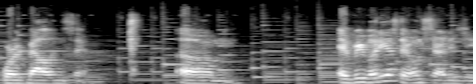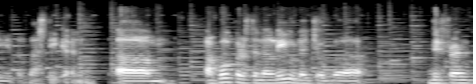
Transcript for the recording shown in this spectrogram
work balance ya um, everybody has their own strategy gitu pasti kan um, aku personally udah coba different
